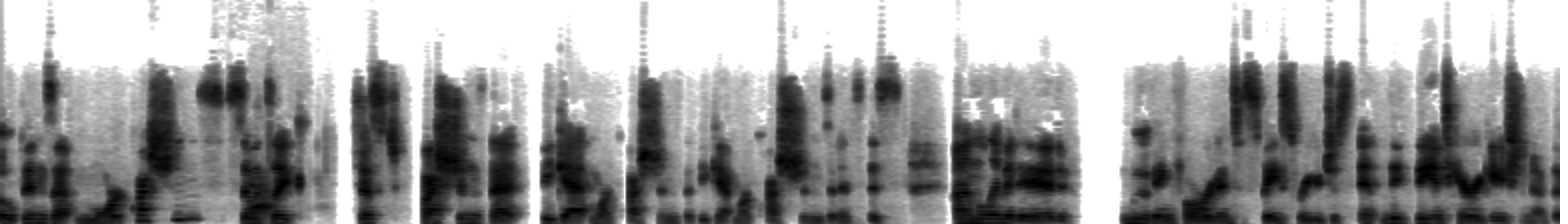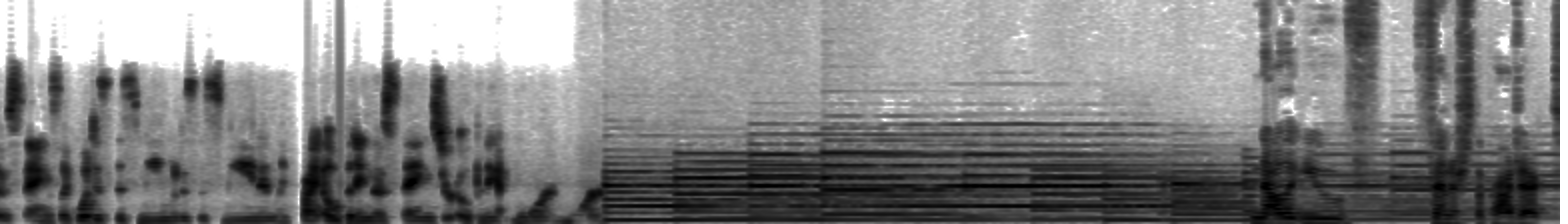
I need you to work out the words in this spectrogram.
opens up more questions. So yeah. it's like just questions that beget more questions that beget more questions. And it's this unlimited moving forward into space where you're just the, the, interrogation of those things like what does this mean? What does this mean? And like by opening those things you're opening up more and more. Now that you've finished the project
